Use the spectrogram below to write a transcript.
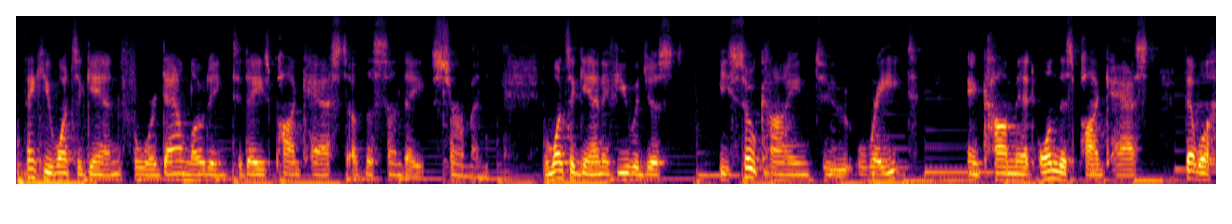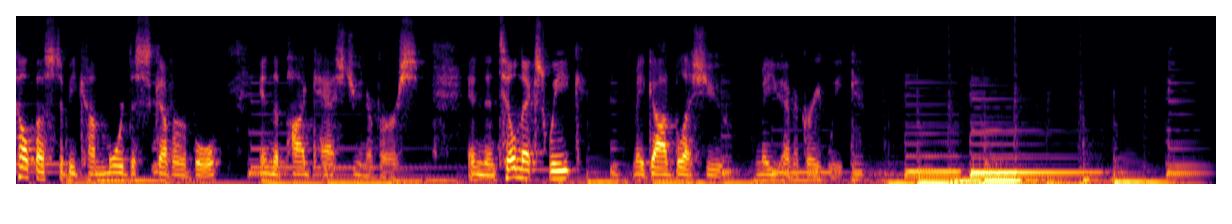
Thank you once again for downloading today's podcast of the Sunday Sermon. And once again, if you would just be so kind to rate and comment on this podcast, that will help us to become more discoverable in the podcast universe. And until next week, may God bless you. May you have a great week.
